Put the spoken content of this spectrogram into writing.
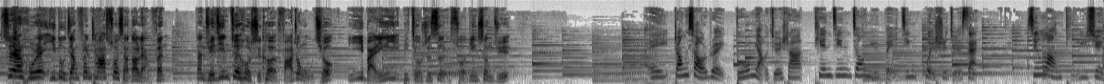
虽然湖人一度将分差缩小到两分，但掘金最后时刻罚中五球，以一百零一比九十四锁定胜局。A 张孝瑞独秒绝杀，天津将与北京会师决赛。新浪体育讯，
